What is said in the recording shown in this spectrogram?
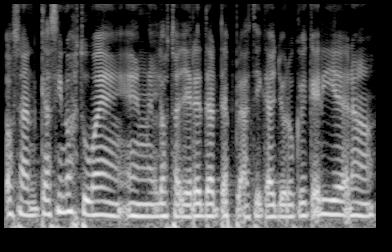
o sea, casi no estuve en los talleres de artes plásticas. Yo lo que quería era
